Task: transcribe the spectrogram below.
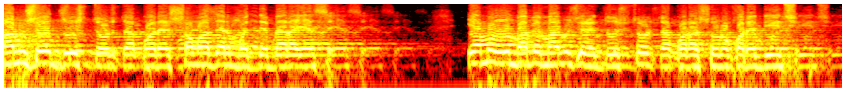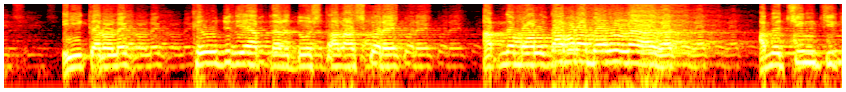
মানুষের দুশ্চর্চা করে সমাজের মধ্যে বেড়াইয়াছে এমন ভাবে মানুষের দুশ্চর্চা করা শুরু করে দিয়েছে। এই কারণে কেউ যদি আপনার দোষ তালাশ করে, আপনি কামড়াবেন না আপনি চিন্তিত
